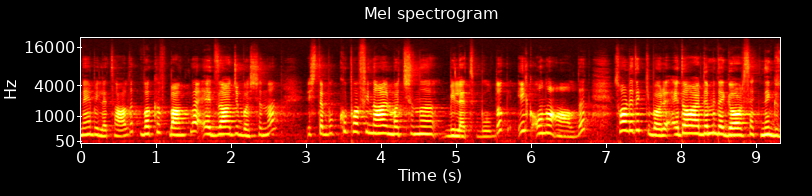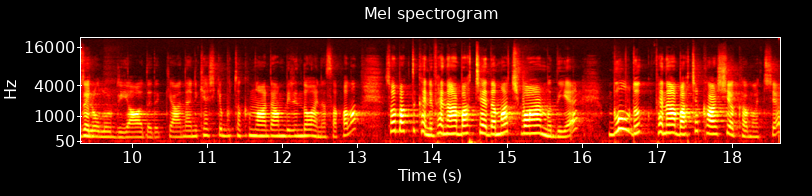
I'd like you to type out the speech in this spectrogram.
ne bileti aldık? Vakıfbank'la Eczacıbaşı'nın işte bu kupa final maçını bilet bulduk. İlk onu aldık. Sonra dedik ki böyle Eda Erdem'i de görsek ne güzel olurdu ya dedik. Yani hani keşke bu takımlardan birinde oynasa falan. Sonra baktık hani Fenerbahçe'de maç var mı diye. Bulduk Fenerbahçe Karşıyaka maçı.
